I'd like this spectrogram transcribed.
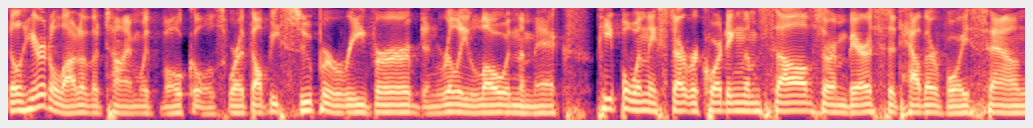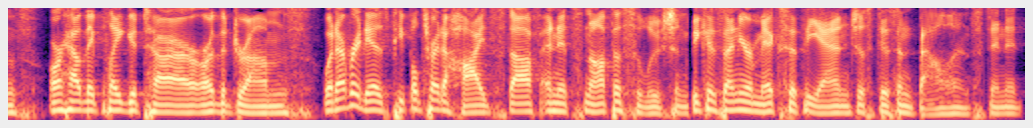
You'll hear it a lot of the time with vocals where they'll be super reverbed and really low in the mix. People, when they start recording themselves, are embarrassed at how their voice sounds or how they play guitar or the drums. Whatever it is, people try to hide stuff, and it's not the solution because then your mix at the end just isn't balanced and it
